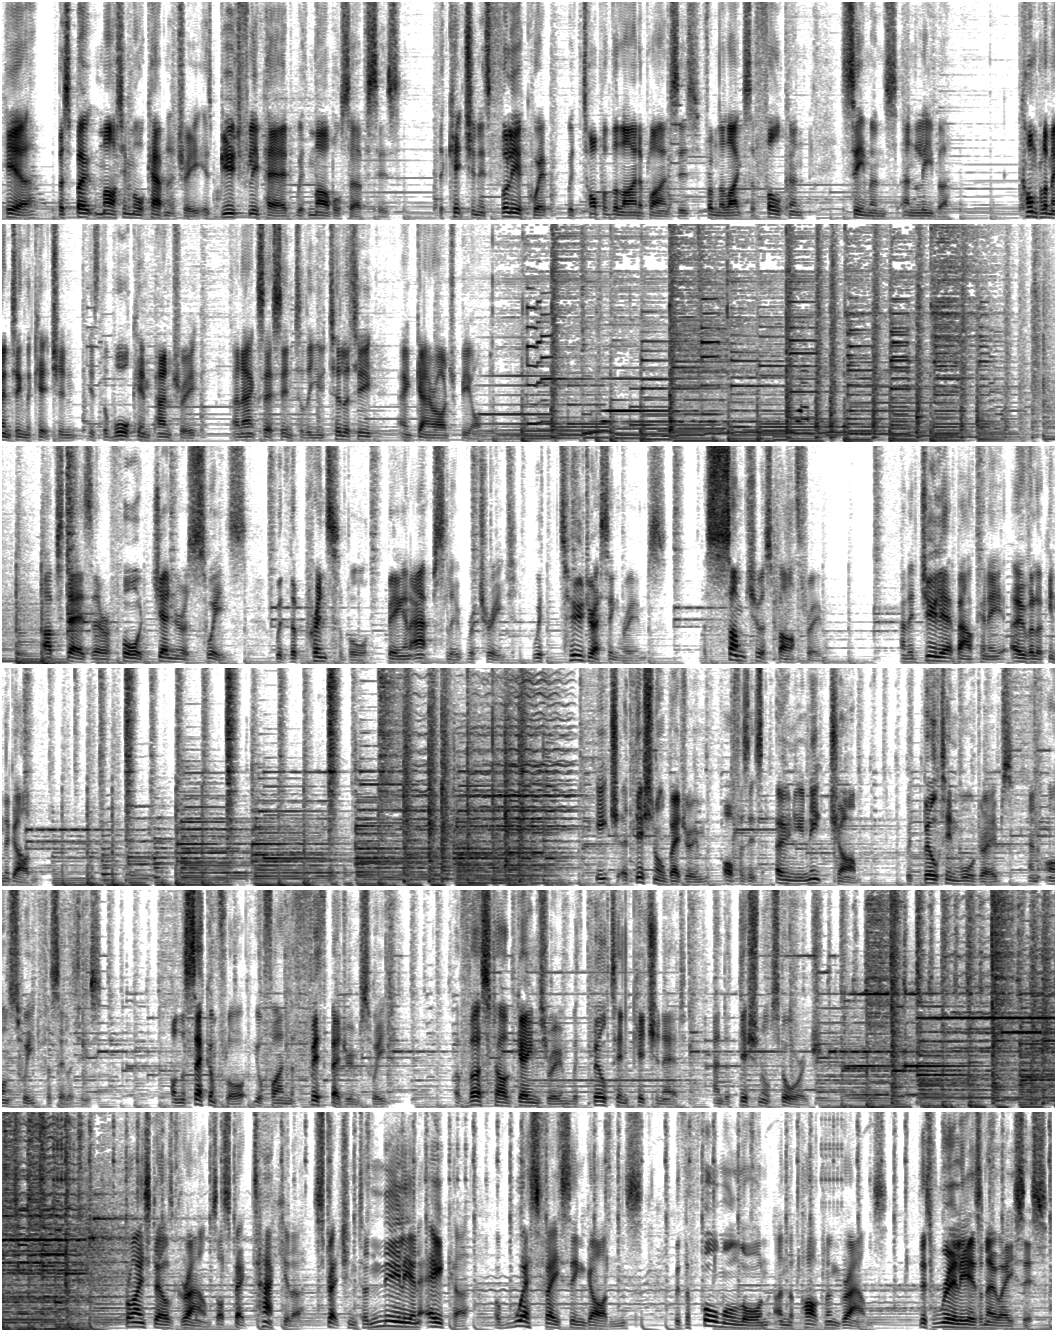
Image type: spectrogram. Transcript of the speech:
Here, bespoke Martin Moore cabinetry is beautifully paired with marble surfaces. The kitchen is fully equipped with top-of-the-line appliances from the likes of Falcon, Siemens and Liebherr. Complementing the kitchen is the walk-in pantry and access into the utility and garage beyond. Upstairs there are four generous suites with the principal being an absolute retreat with two dressing rooms, a sumptuous bathroom and a Juliet balcony overlooking the garden. Each additional bedroom offers its own unique charm with built-in wardrobes and ensuite facilities. On the second floor, you'll find the fifth bedroom suite, a versatile games room with built-in kitchenette and additional storage. Brycedale's grounds are spectacular, stretching to nearly an acre of west-facing gardens with the formal lawn and the parkland grounds. This really is an oasis.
